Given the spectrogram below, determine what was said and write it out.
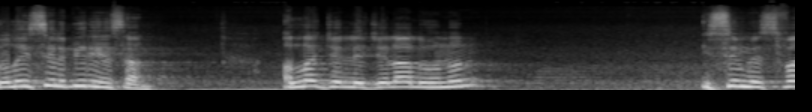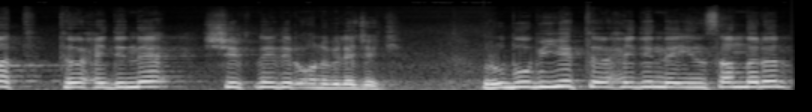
Dolayısıyla bir insan Allah Celle Celaluhu'nun isim ve sıfat tevhidinde şirk nedir onu bilecek. Rububiyet tevhidinde insanların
